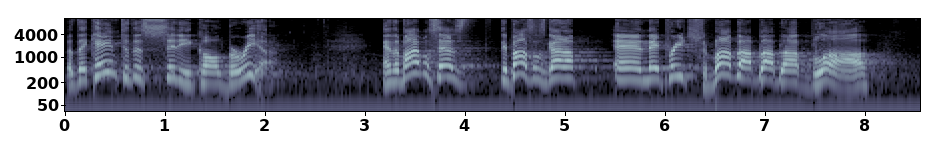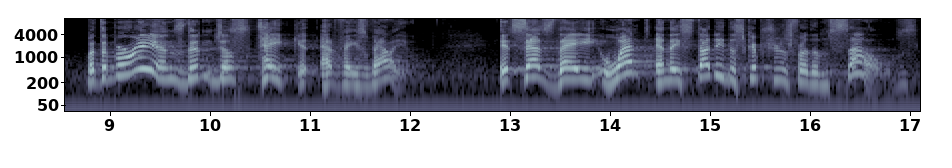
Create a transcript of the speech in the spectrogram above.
But they came to this city called Berea. And the Bible says the apostles got up and they preached blah, blah, blah, blah, blah. But the Bereans didn't just take it at face value. It says they went and they studied the scriptures for themselves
